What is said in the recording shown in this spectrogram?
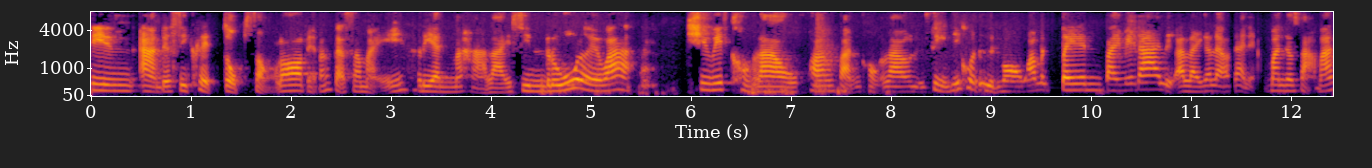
ซินอ่าน The Secret จบสองรอบเนี่ยตั้งแต่สมัยเรียนมหาลัยซินรู้เลยว่า ชีวิตของเราความฝันของเราหรือสิ่งที่คนอื่นมองว่ามันเป็นไปไม่ได้หรืออะไรก็แล้ว แต่เนี่ยมันจะสามารถ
